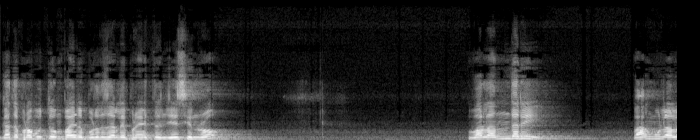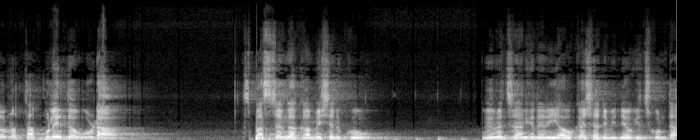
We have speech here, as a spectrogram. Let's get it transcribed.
గత ప్రభుత్వం పైన బురద జల్లే ప్రయత్నం చేసినరో వాళ్ళందరి వాంగ్మూలాలో ఉన్న తప్పులేందో కూడా స్పష్టంగా కమిషన్కు వివరించడానికి నేను ఈ అవకాశాన్ని వినియోగించుకుంటా.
